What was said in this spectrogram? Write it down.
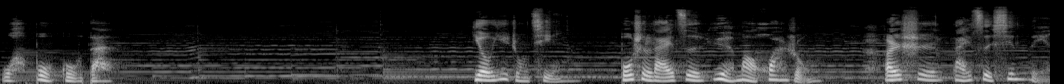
我不孤单。有一种情，不是来自月貌花容，而是来自心灵。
